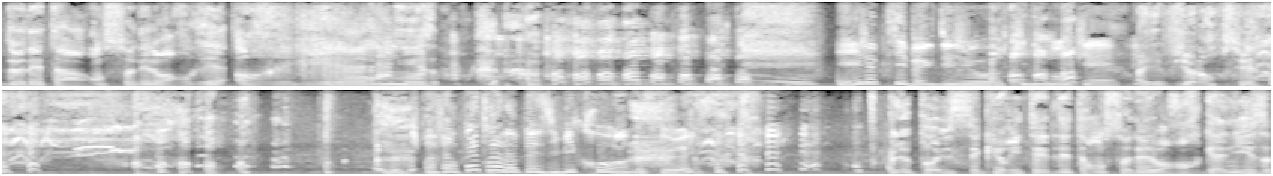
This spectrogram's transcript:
de l'État en Saône-et-Loire orga- organise... Et le petit bug du jour qui nous manquait. Ah, il est violent celui-là. Je préfère pas être à la place du micro, hein, parce que... Le pôle sécurité de l'État en Saône-et-Loire organise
